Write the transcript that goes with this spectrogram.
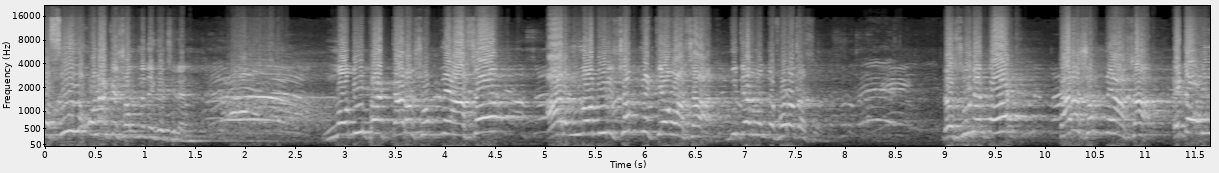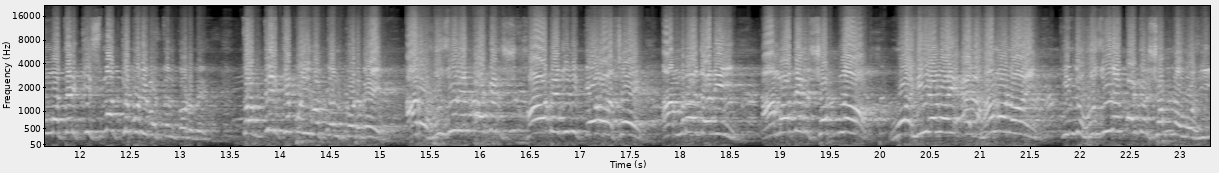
রসুল ওনাকে স্বপ্নে দেখেছিলেন। নবী পাক কারও স্বপ্নে আসা আর নবীর স্বপ্নে কেউ আসা দুটার মধ্যে ফরক আছে। রসুলের পাক কারও স্বপ্নে আসা, এটা উম্মতের কিসমতকে পরিবর্তন করবে, তকদিরকে পরিবর্তন করবে। আর হুজুরের পাকের সবে যদি কেউ আসে, আমরা জানি আমাদের স্বপ্ন ওহিয়া নয় এলহামও নয়, কিন্তু হুজুরের পাকের স্বপ্ন ওহি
